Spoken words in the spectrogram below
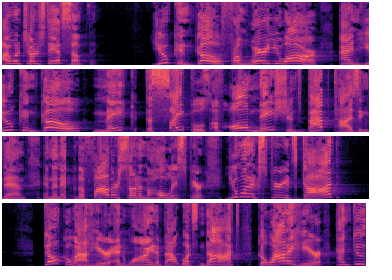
I want you to understand something. You can go from where you are and you can go make disciples of all nations, baptizing them in the name of the Father, Son, and the Holy Spirit. You want to experience God? Don't go out here and whine about what's not. Go out of here and do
